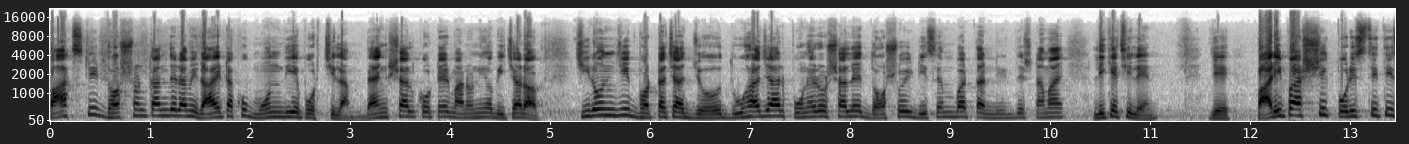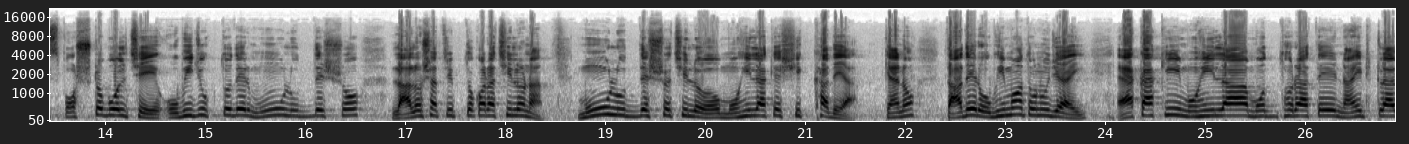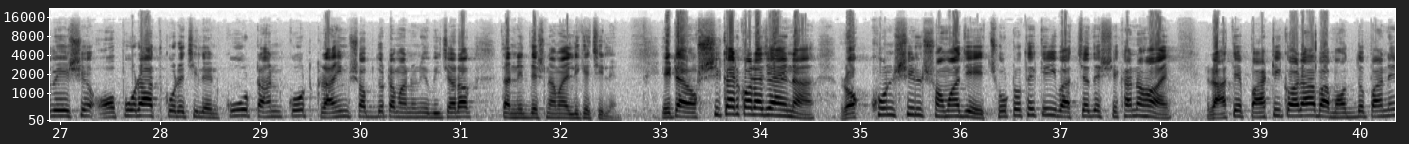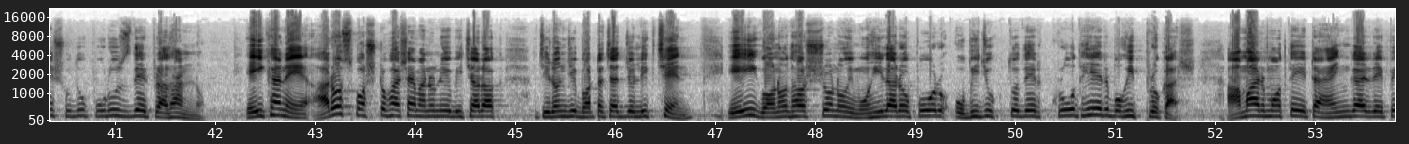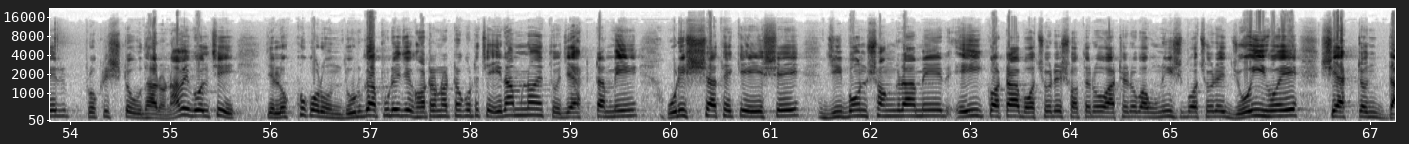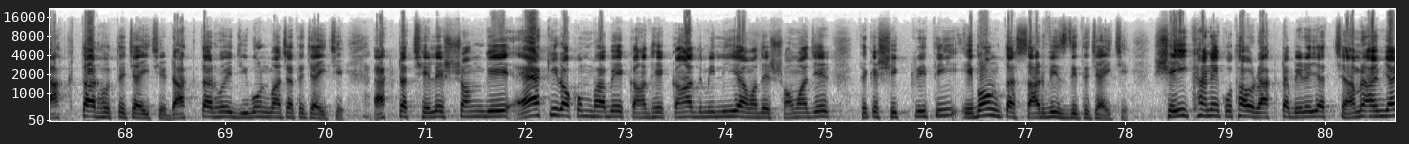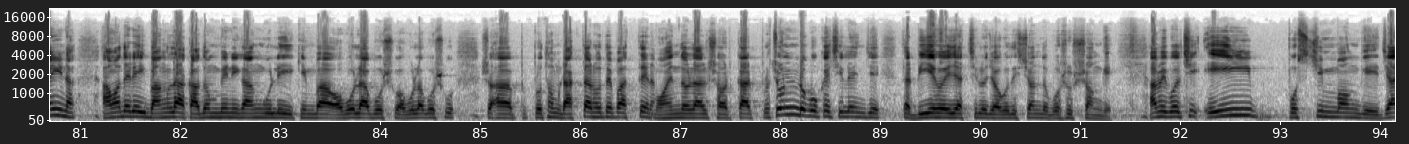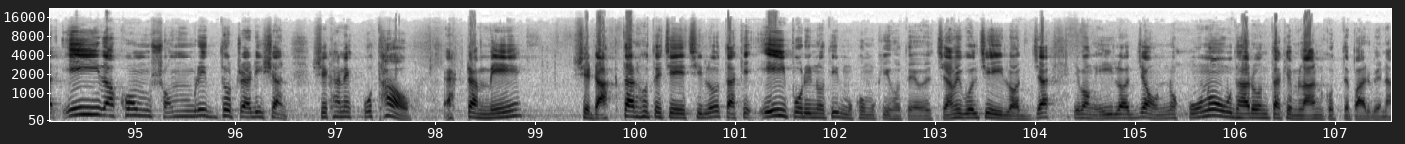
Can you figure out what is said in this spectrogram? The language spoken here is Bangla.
পার্ক স্ট্রিট ধর্ষণকাণ্ডের আমি রায়টা খুব মন দিয়ে পড়ছিলাম। ব্যাংশাল কোর্টের মাননীয় বিচারক চিরঞ্জীব ভট্টাচার্য দু হাজার পনেরো সালের দশই ডিসেম্বর তার নির্দেশনামায় লিখেছিলেন যে, পারিপার্শ্বিক পরিস্থিতি স্পষ্ট বলছে, অভিযুক্তদের মূল উদ্দেশ্য লালসা তৃপ্ত করা ছিল না। মূল উদ্দেশ্য ছিল মহিলাকে শিক্ষা দেয়া। কেন? তাদের অভিমত অনুযায়ী একাকী মহিলা মধ্যরাতে নাইট ক্লাবে এসে অপরাধ করেছিলেন। কোট আনকোট ক্রাইম শব্দটা মাননীয় বিচারক তার নির্দেশনামায় লিখেছিলেন। এটা অস্বীকার করা যায় না। রক্ষণশীল সমাজে ছোট থেকেই বাচ্চাদের শেখানো হয়, রাতে পার্টি করা বা মদ্যপানে শুধু পুরুষদের প্রাধান্য। এইখানে আরও স্পষ্ট ভাষায় মাননীয় বিচারক চিরঞ্জীব ভট্টাচার্য লিখছেন, এই গণধর্ষণ ওই মহিলার ওপর অভিযুক্তদের ক্রোধের বহিঃপ্রকাশ। আমার মতে এটা অ্যাঙ্গার রেপের প্রকৃষ্ট উদাহরণ। আমি বলছি যে লক্ষ্য করুন, দুর্গাপুরে যে ঘটনাটা ঘটেছে, এরাম নয় তো যে একটা মেয়ে উড়িষ্যা থেকে এসে জীবন সংগ্রামের এই কটা বছরে, সতেরো, আঠেরো বা উনিশ বছরে জয়ী হয়ে সে একজন ডাক্তার হতে চাইছে, ডাক্তার হয়ে জীবন বাঁচাতে চাইছে। একটা ছেলের সঙ্গে একই রকমভাবে কাঁধে কাঁধ মিলিয়ে আমাদের সমাজের থেকে স্বীকৃতি এবং তার সার্ভিস দিতে চাইছে। সেইখানে কোথাও রাগটা বেড়ে যাচ্ছে। আমরা, আমি জানি না, আমাদের এই বাংলা কাদম্বিনী গাঙ্গুলি কিংবা অবলা বসু অবলা বসু প্রথম ডাক্তার হতে পারতেন। মহেন্দ্রলাল সরকার প্রচণ্ড বকেছিলেন যে তার বিয়ে হয়ে যাচ্ছিল জগদীশচন্দ্র বসুর সঙ্গে। আমি বলছি, এই পশ্চিমবঙ্গে যার এই রকম সমৃদ্ধ ট্র্যাডিশন সেখানে কোথাও একটা মেয়ে, সে ডাক্তার হতে চেয়েছিল, তাকে এই পরিণতির মুখোমুখি হতে হয়েছে। আমি বলছি, এই লজ্জা এবং এই লজ্জা অন্য কোনো উদাহরণ তাকে ম্লান করতে পারবে না।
